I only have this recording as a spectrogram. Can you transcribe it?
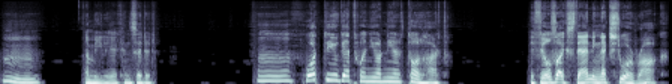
Hmm, Amelia considered. Hmm, what do you get when you're near Tallheart? It feels like standing next to a rock,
